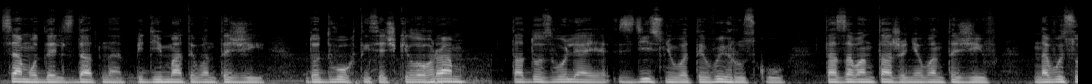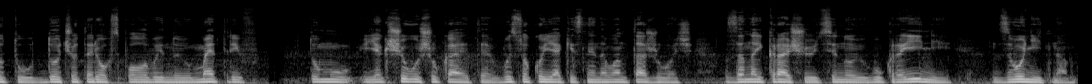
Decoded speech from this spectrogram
Ця модель здатна підіймати вантажі до 2000 кг та дозволяє здійснювати вигрузку та завантаження вантажів на висоту до 4,5 метрів. Тому, якщо ви шукаєте високоякісний навантажувач за найкращою ціною в Україні, дзвоніть нам.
